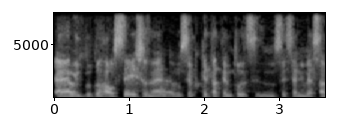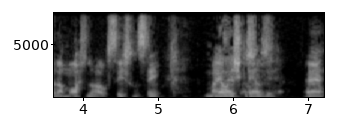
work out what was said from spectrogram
é, o do, do Raul Seixas, né? Eu não sei porque tá tendo todo esse. Não sei se é aniversário da morte do Raul Seixas, não sei. Mas eu as acho que tem a ver. É.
